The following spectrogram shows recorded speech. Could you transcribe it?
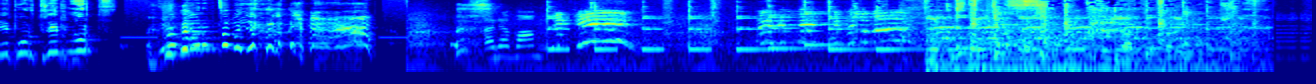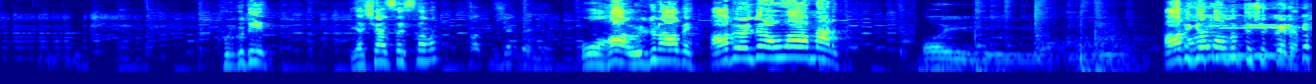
report report. Arabam. hareketler yapıyordum işte. Kurgu değil. Yaşayan sayısına bak. Patlayacak bence. Oha öldün abi. Abi öldün Allah'a emanet. Oy. Abi göt oldum teşekkür ederim.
